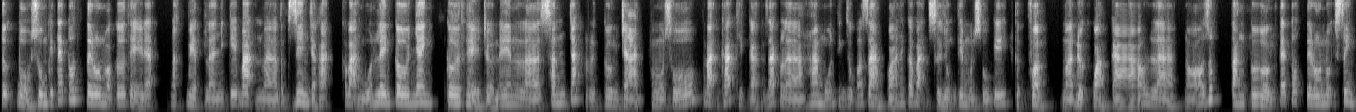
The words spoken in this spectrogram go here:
tự bổ sung cái testosterone vào cơ thể đấy đặc biệt là những cái bạn mà tập gym chẳng hạn các bạn muốn lên cơ nhanh cơ thể trở nên là săn chắc rồi cường tráng một số bạn khác thì cảm giác là ham muốn tình dục nó giảm quá nên các bạn sử dụng thêm một số cái thực phẩm mà được quảng cáo là nó giúp tăng cường testosterone nội sinh.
